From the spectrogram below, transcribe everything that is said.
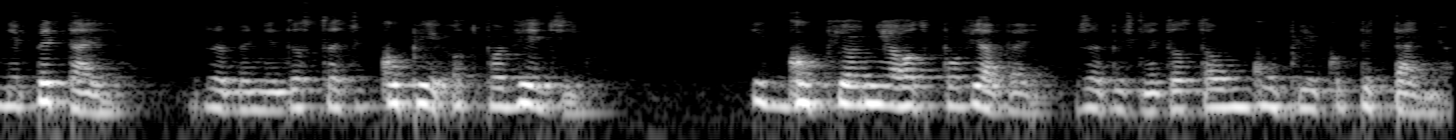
Nie pytaj, żeby nie dostać głupiej odpowiedzi. I głupio nie odpowiadaj, żebyś nie dostał głupiego pytania.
